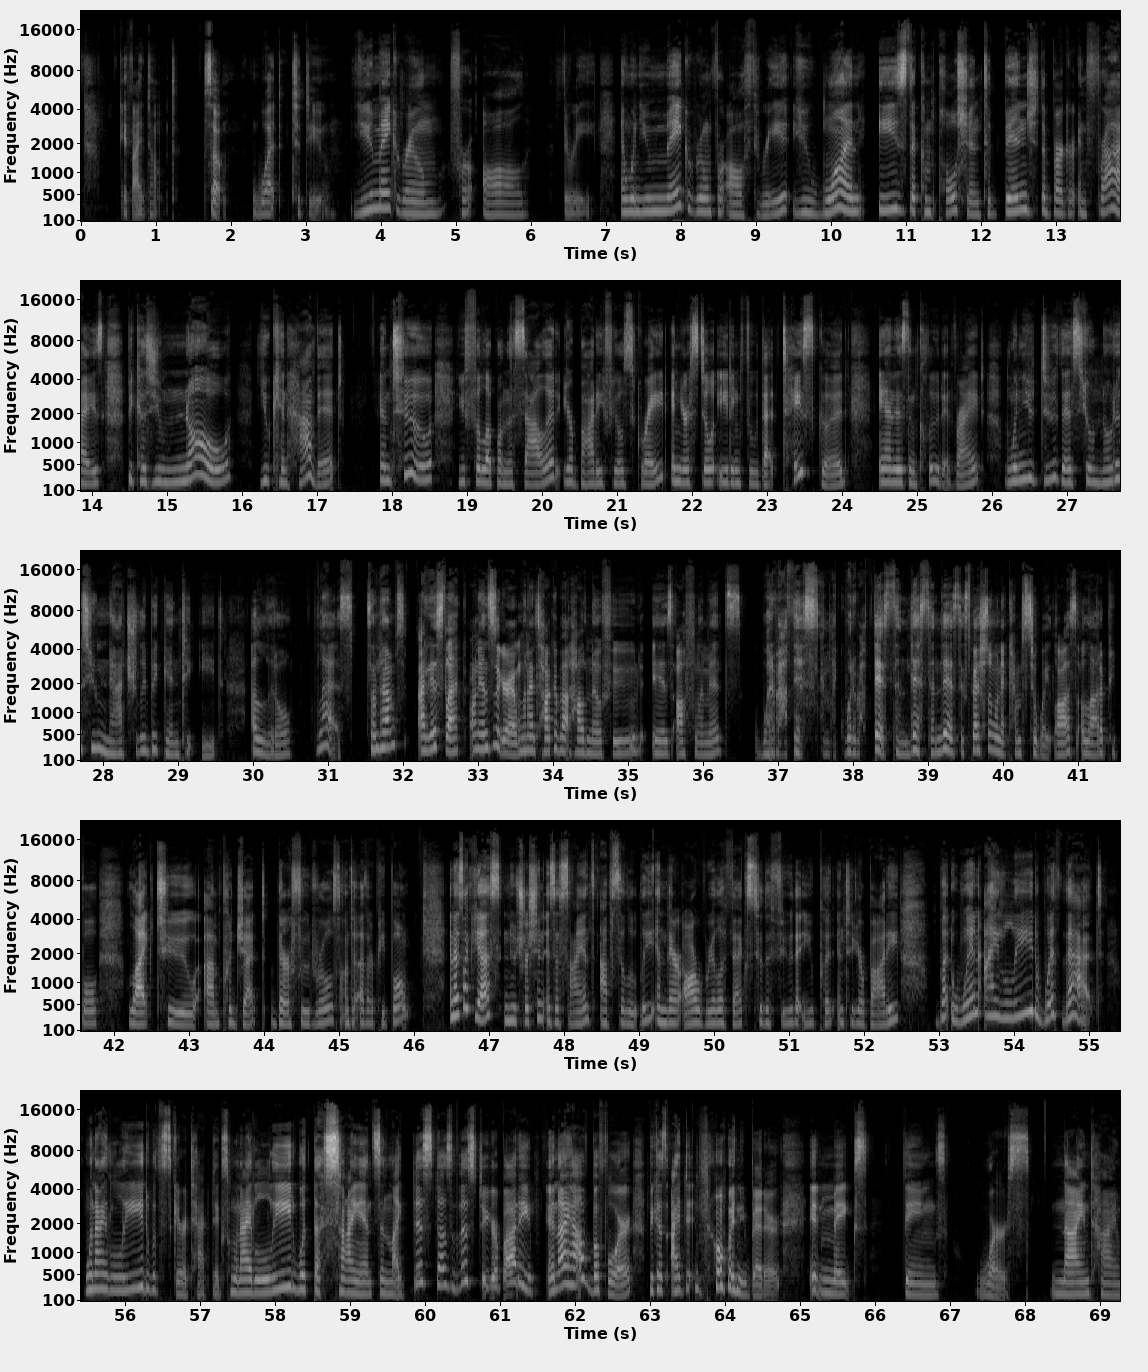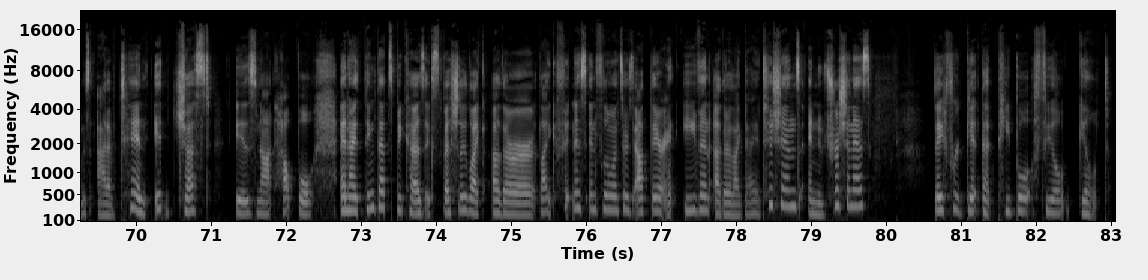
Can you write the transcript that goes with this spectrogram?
if I don't. So, what to do? You make room for all three. And when you make room for all three, you one, ease the compulsion to binge the burger and fries because you know you can have it. And two, you fill up on the salad, your body feels great, and you're still eating food that tastes good and is included, right? When you do this, you'll notice you naturally begin to eat a little less. Sometimes I get slack on Instagram when I talk about how no food is off limits what about this? And like, what about this and this and this? Especially when it comes to weight loss, a lot of people like to um, project their food rules onto other people. And it's like, yes, nutrition is a science, absolutely. And there are real effects to the food that you put into your body. But when I lead with that, when I lead with scare tactics, when I lead with the science and like this does this to your body, and I have before because I didn't know any better, it makes things worse. Nine times out of 10, it just is not helpful. And I think that's because, especially like other like fitness influencers out there, and even other like dietitians and nutritionists, they forget that people feel guilt,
